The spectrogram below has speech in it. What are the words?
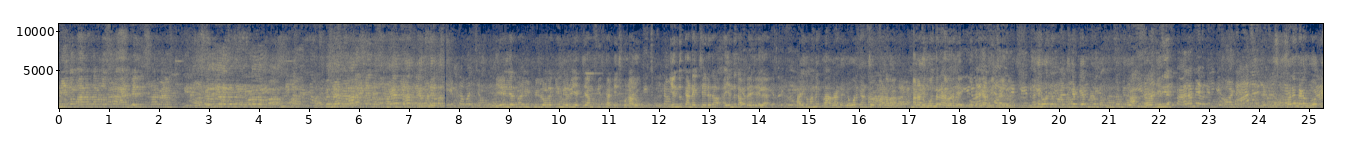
మీతో మాట్లాడదామని వస్తున్నా ఆయన బెదిరిస్తున్నాడు మేడం ఏం లేదు పిల్లలకి మీరు ఎగ్జామ్ ఫీజు కట్టించుకున్నారు. ఎందుకు కండక్ట్ చేయలేదు ఎందుకు అప్లై చేయలే? ఐదు మంది ఎవరికి. అన్న నువ్వు మొత్తం కవర్ చేయి. ఒకటి సరే మేడం ఓకే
